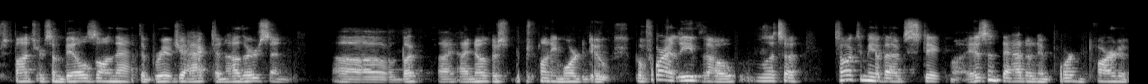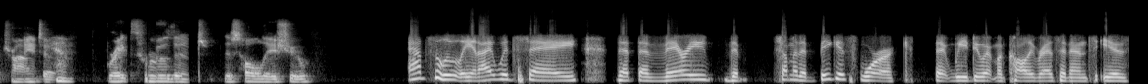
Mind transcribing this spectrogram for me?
sponsored some bills on that, the Bridge Act and others, and uh, but I, I, know there's there's plenty more to do. Before I leave, though, Melissa, talk to me about stigma. Isn't that an important part of trying to yeah. break through this this whole issue? Absolutely, and I would say that the very the some of the biggest work that we do at McAuley Residence is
